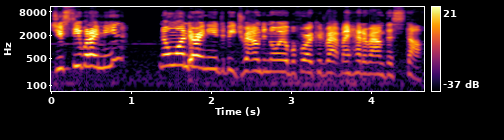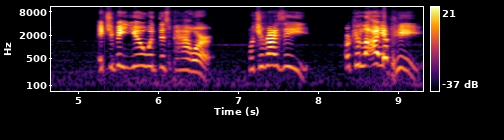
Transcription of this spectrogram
Do you see what I mean? No wonder I needed to be drowned in oil before I could wrap my head around this stuff. It should be you with this power, or Terezi, or Calliope.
